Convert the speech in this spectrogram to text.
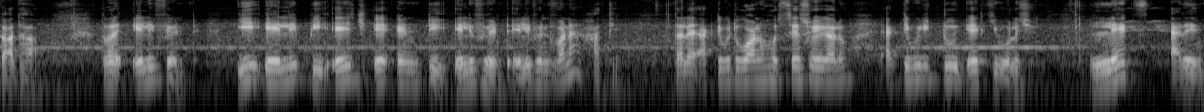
গাধা। তারপরে elephant E L P H A N T elephant. Elephant মানে হাতি। তাহলে অ্যাক্টিভিটি ওয়ান শেষ হয়ে গেল। অ্যাক্টিভিটি টু এর কী বলেছে? লেটস অ্যারেঞ্জ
